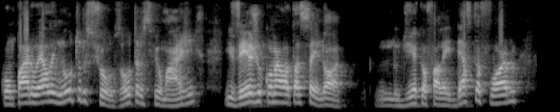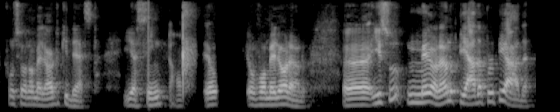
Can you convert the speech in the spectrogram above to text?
comparo ela em outros shows, outras filmagens e vejo como ela está saindo. Ó, no dia que eu falei desta forma, funcionou melhor do que desta. E assim eu, eu vou melhorando. Uh, isso melhorando piada por piada.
